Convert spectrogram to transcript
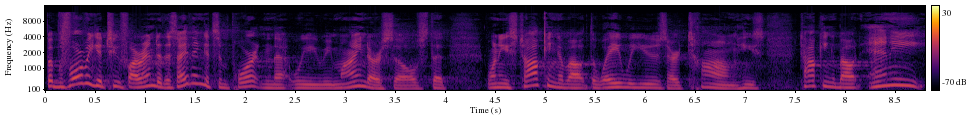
But before we get too far into this, I think it's important that we remind ourselves that when he's talking about the way we use our tongue, he's talking about any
